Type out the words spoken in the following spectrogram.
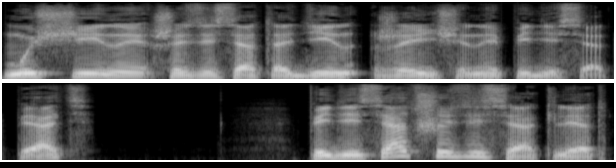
мужчины 61, женщины 55, 50-60 лет,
